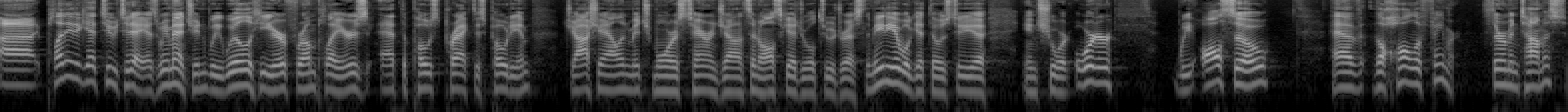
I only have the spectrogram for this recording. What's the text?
Uh, plenty to get to today. As we mentioned, we will hear from players at the post practice podium. Josh Allen, Mitch Morse, Taron Johnson, all scheduled to address the media. We'll get those to you in short order. We also have the Hall of Famer, Thurman Thomas,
